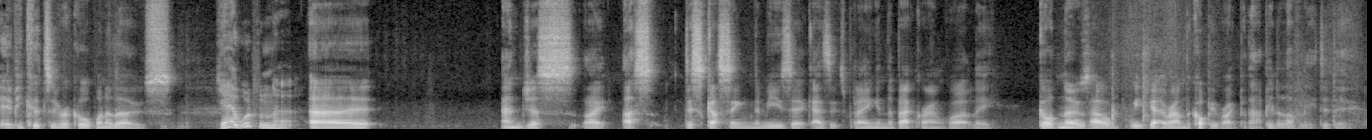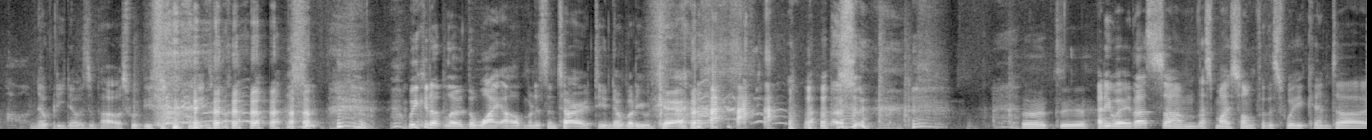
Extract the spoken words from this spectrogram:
it'd be good to record one of those. yeah, it would, wouldn't it? Uh, and just like us discussing the music as it's playing in the background quietly. God knows how we get around the copyright, but that'd be lovely to do. Nobody knows about us. Would be fine. we could upload the White Album in its entirety, and nobody would care. Oh dear. anyway, that's um that's my song for this week, and uh,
